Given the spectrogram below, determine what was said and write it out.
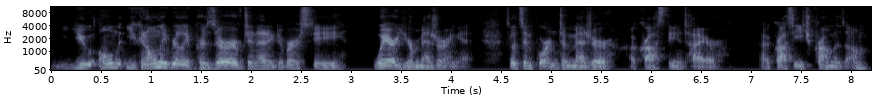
you only you can only really preserve genetic diversity where you're measuring it. So it's important to measure across the entire across each chromosome.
